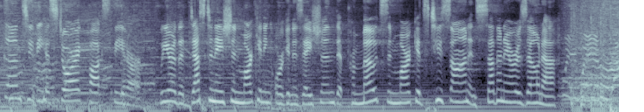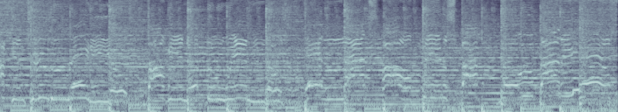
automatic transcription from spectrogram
Welcome to the historic Fox Theater. We are the destination marketing organization that promotes and markets Tucson and southern Arizona. We went rocking to the radio, fogging up the windows, headlights off in a spot nobody else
